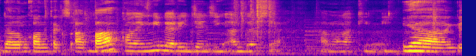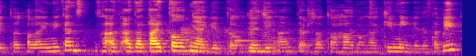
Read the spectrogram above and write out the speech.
dalam konteks apa hmm, kalau ini dari judging others ya menghakimi ya gitu kalau ini kan ada titlenya gitu mm-hmm. judging others atau hal menghakimi gitu tapi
